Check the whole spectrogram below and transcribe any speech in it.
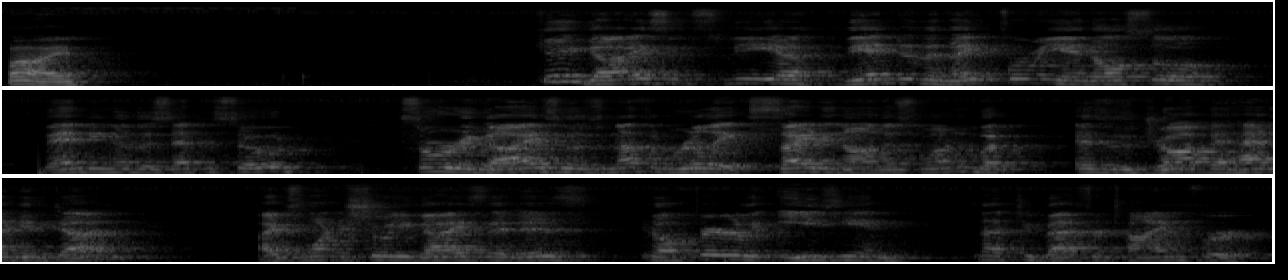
Bye. Okay guys, it's the uh, the end of the night for me and also the ending of this episode. Sorry guys, there was nothing really exciting on this one, but as a job that had to get done, I just wanted to show you guys that it is, you know, fairly easy and not too bad for time for,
